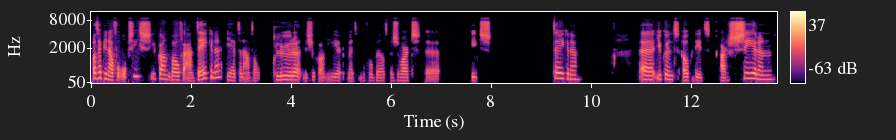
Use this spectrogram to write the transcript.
Wat heb je nou voor opties? Je kan bovenaan tekenen. Je hebt een aantal kleuren. Dus je kan hier met bijvoorbeeld zwart uh, iets tekenen. Uh, je kunt ook dit arceren.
